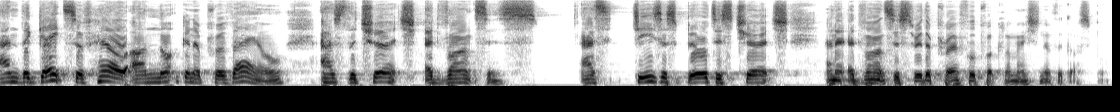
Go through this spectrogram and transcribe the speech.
And the gates of hell are not going to prevail as the church advances, as Jesus builds his church and it advances through the prayerful proclamation of the gospel.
